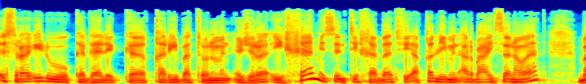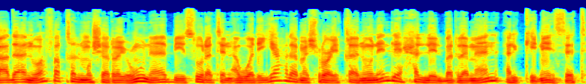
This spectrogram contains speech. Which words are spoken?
إسرائيل كذلك قريبة من إجراء خامس انتخابات في أقل من أربع سنوات بعد أن وافق المشرعون بصورة أولية على مشروع قانون لحل البرلمان الكنيست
